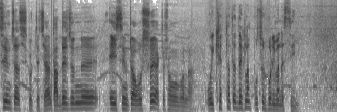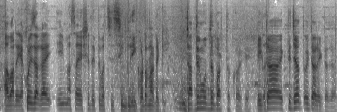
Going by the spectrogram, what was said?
সিম চাষ করতে চান তাদের জন্য এই সিমটা অবশ্যই একটা সম্ভাবনা। ওই ক্ষেতটাতে দেখলাম প্রচুর পরিমাণে সিম। আবার একই জায়গায় এই মাসায় এসে দেখতে পাচ্ছি সিম নেই। ঘটনাটা কি? জাতের মধ্যে পার্থক্য আর কি। এইটা একটি জাত ওইটা আরেকটা জাত।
